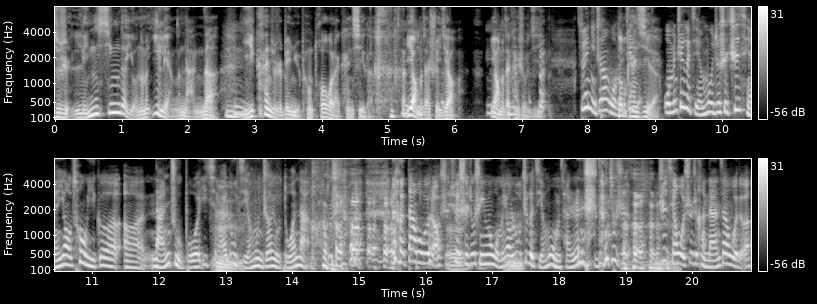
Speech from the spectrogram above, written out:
就是零星的有那么一两个男的，嗯。一看就是被女朋友拖过来看戏的，要么在睡觉，嗯 要么在看手机，所以你知道我们这个不看戏的。我们这个节目就是之前要凑一个呃男主播一起来录节目，你知道有多难吗？就是 大卫魏老师确实就是因为我们要录这个节目，我们才认识的。就是 之前我甚至很难在我的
